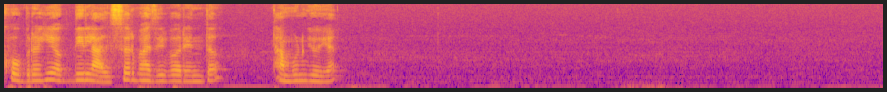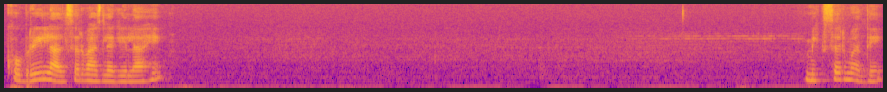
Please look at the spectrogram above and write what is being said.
खोबरंही अगदी लालसर भाजीपर्यंत थांबून घेऊया. खोबरी लालसर भाजला गेला आहे. मिक्सरमध्ये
